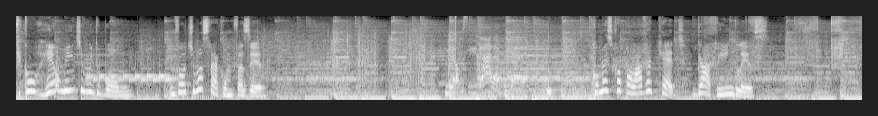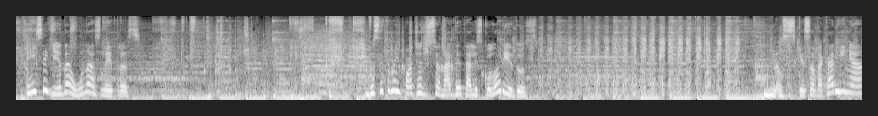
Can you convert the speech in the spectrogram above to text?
Ficou realmente muito bom. Vou te mostrar como fazer. Comece com a palavra cat, gato em inglês. Em seguida, una as letras. Você também pode adicionar detalhes coloridos. Não se esqueça da carinha.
